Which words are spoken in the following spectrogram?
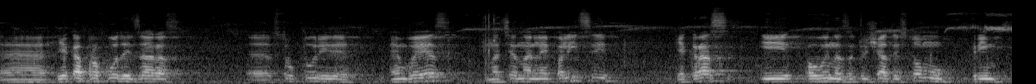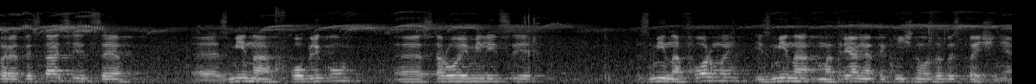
е, яка проходить зараз е, в структурі МВС, Національної поліції, якраз і повинна заключатись в тому, крім перетестації, це е, зміна обліку старої міліції, зміна форми і зміна матеріально-технічного забезпечення.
